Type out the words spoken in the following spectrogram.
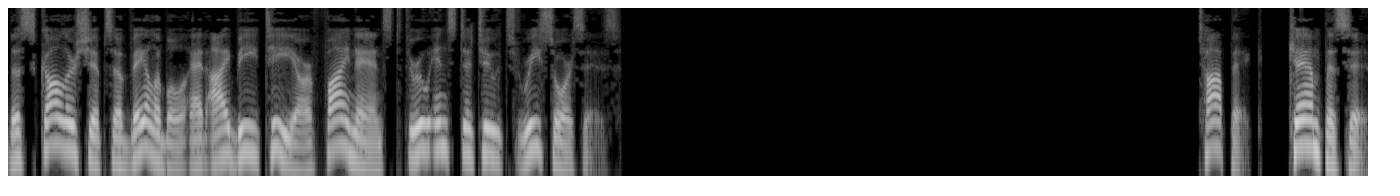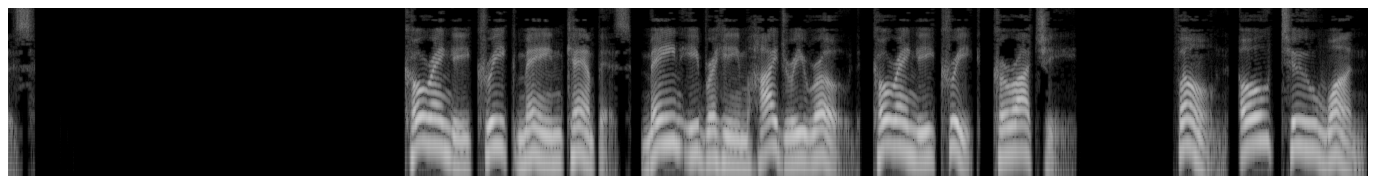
The scholarships available at IBT are financed through institute's resources. Topic: Campuses. Korangi Creek Main Campus, Main Ibrahim Hydri Road, Korangi Creek, Karachi. Phone 021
